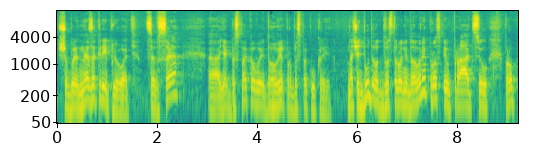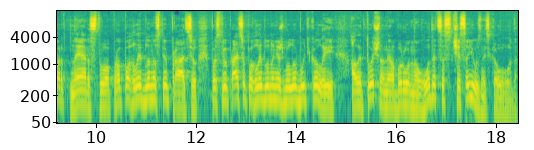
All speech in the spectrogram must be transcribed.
щоб не закріплювати це все е, як безпековий договір про безпеку України. Значить, буде от двосторонні договори про співпрацю, про партнерство, про поглиблену співпрацю, про співпрацю поглиблену, ніж було будь-коли. Але точно не оборонна угода це чи союзницька угода.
